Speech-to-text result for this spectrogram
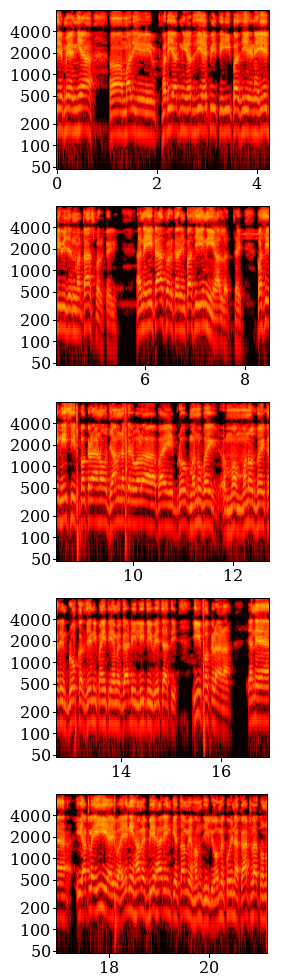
જે મેં ત્યાં મારી ફરિયાદની અરજી આપી હતી એ પછી એણે એ ડિવિઝનમાં ટ્રાન્સફર કરી. અને એ ટ્રાન્સફર કરીને પછી એની હાલત થઈ. પછી નિશિત પકડાણો જામનગરવાળા ભાઈ બ્રોક મનુભાઈ મનોજભાઈ કરીને બ્રોકર જેની પાસેથી અમે ગાડી લીધી, વેચાતી. એ પકડાણા અને ઈ એટલે એ આવ્યા. એની સામે બેહારીને કે તમે સમજી લ્યો અમે કોઈના કાંઠલા તો ન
